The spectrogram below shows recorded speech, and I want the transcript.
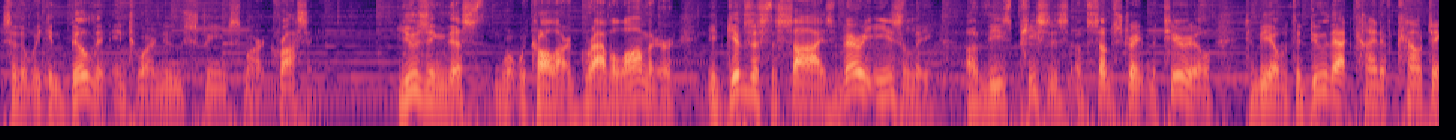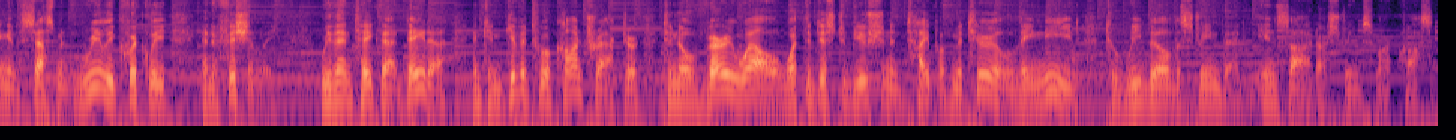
so that we can build it into our new Stream Smart crossing. Using this, what we call our gravelometer, it gives us the size very easily of these pieces of substrate material to be able to do that kind of counting and assessment really quickly and efficiently. We then take that data and can give it to a contractor to know very well what the distribution and type of material they need to rebuild the stream bed inside our Stream Smart crossing.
